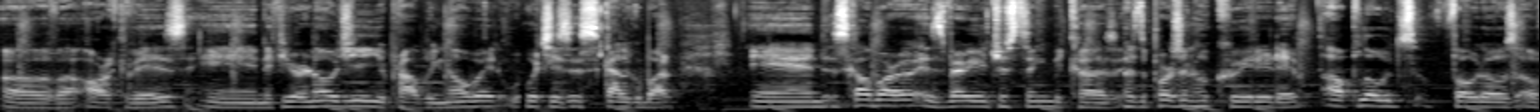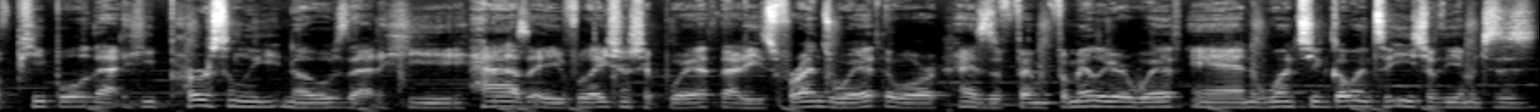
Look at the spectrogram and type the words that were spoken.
of uh, ArchViz and if you're an OG you probably know it which is Skalgubbar and Skalgubbar is very interesting because the person who created it uploads photos of people that he personally knows that he has a relationship with that he's friends with or has fam familiar with. And once you go into each of the images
